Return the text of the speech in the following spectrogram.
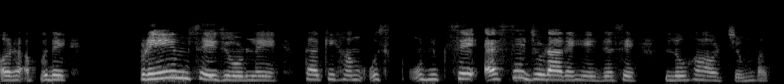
और अपने प्रेम से जोड़ ले ताकि हम उस, उनसे ऐसे जुड़ा रहे जैसे लोहा और चुंबक,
